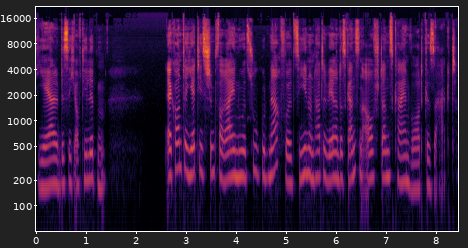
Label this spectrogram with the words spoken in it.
Jähl biss sich auf die Lippen. Er konnte Yetis Schimpferei nur zu gut nachvollziehen und hatte während des ganzen Aufstands kein Wort gesagt.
